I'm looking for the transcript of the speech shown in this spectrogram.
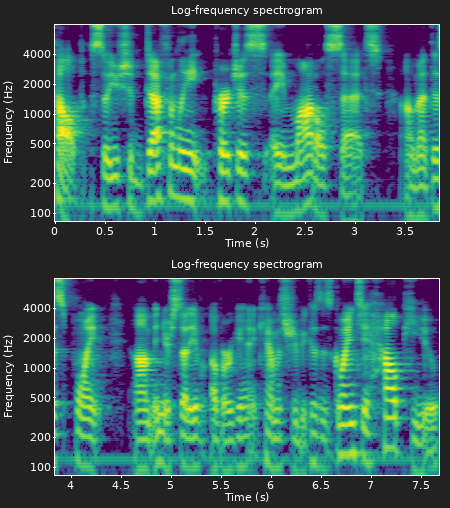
help, so you should definitely purchase a model set um, at this point um, in your study of, of, organic chemistry because it's going to help you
